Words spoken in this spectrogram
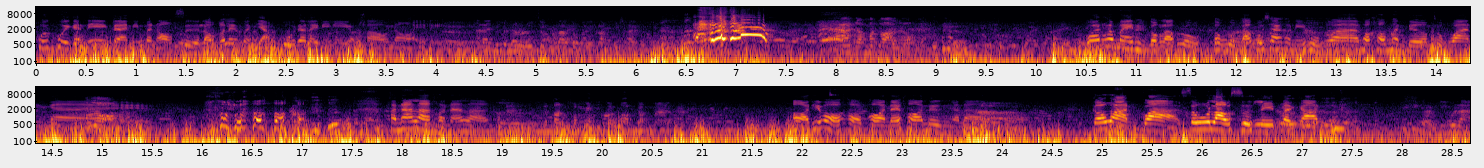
พูดคุยกันเอง แต่อันนี้มันออกสื่อเราก็เลยเหมือนอยากพูดอะไรดีๆกับเขาหน่อยอะไรอย่างเงี้ยอะไรที่มันทำให้เรารู้สึกว่าเราตกหลุมรักผู้ชายคนนี้อะกลับมาก่อนเร็วว่าทำไมถึงตกหลักหลุมตกหลุมรักผู้ชายคนนี้ทุกวันเพราะเขาเหมือนเดิมทุกวันไง เขาหล่อไหม เขาหล่อเขาน่ารักเขาน่ารัก แล้วตอนคอมเมนต์ที่เขาตอบกลับมาล่ะคะอ๋อที่บอกว่าขอพรได้ข้อหนึ่งอะนะ ก็หวานกว่าสู้เราสุดฤทธิ์เหมือนกัน ที่จริงถามจริงเวลา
